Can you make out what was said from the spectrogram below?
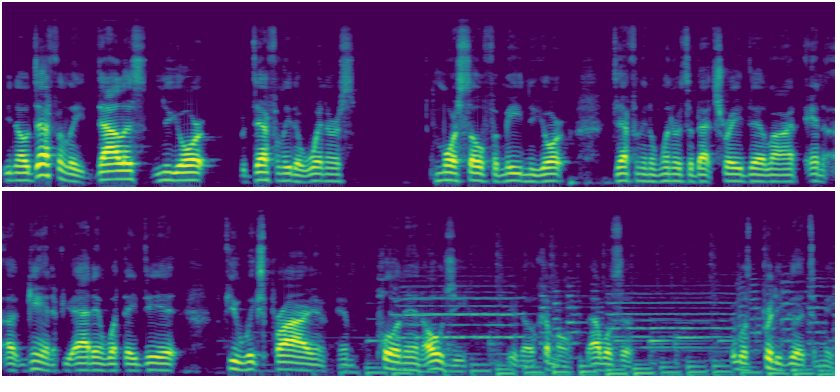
you know definitely Dallas, New York, definitely the winners. More so for me, New York, definitely the winners of that trade deadline. And again, if you add in what they did a few weeks prior and, and pulling in OG, you know, come on, that was a it was pretty good to me.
